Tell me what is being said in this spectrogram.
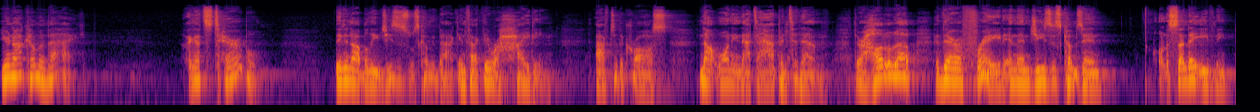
you're not coming back. Like, that's terrible. They did not believe Jesus was coming back. In fact, they were hiding after the cross, not wanting that to happen to them. They're huddled up, they're afraid. And then Jesus comes in on a Sunday evening.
